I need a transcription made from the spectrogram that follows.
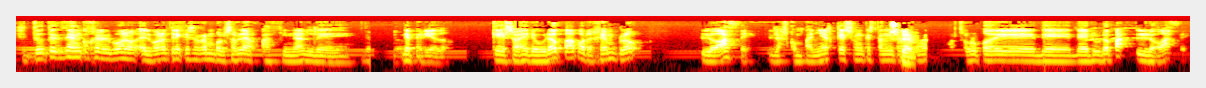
si tú te decían coger el bono, el bono tiene que ser reembolsable a, a final de, de periodo. Que eso Air Europa, por ejemplo, lo hace. Las compañías que son que están Sí. con nuestro grupo de, de, de Europa lo hace.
